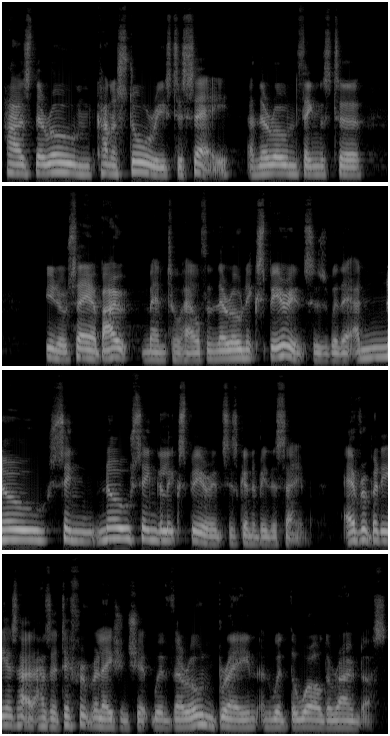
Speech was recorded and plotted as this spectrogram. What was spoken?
has their own kind of stories to say and their own things to you know say about mental health and their own experiences with it. And no sing no single experience is going to be the same. Everybody has has a different relationship with their own brain and with the world around us.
